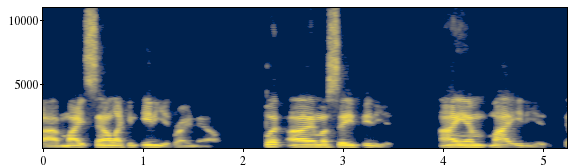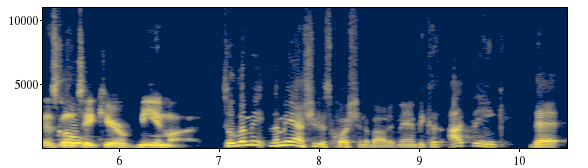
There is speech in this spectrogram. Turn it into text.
I might sound like an idiot right now, but I am a safe idiot. I am my idiot that's going to so, take care of me and mine. So let me let me ask you this question about it, man, because I think that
